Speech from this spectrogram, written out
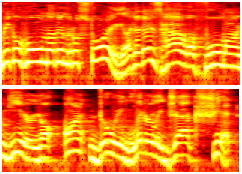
make a whole nother little story. Like, you guys have a full on year. Y'all aren't doing literally jack shit.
